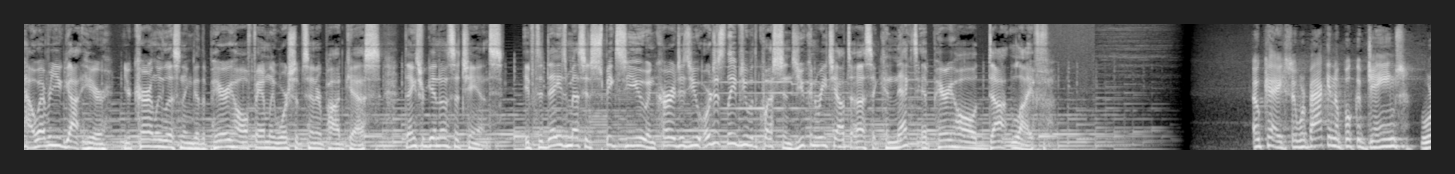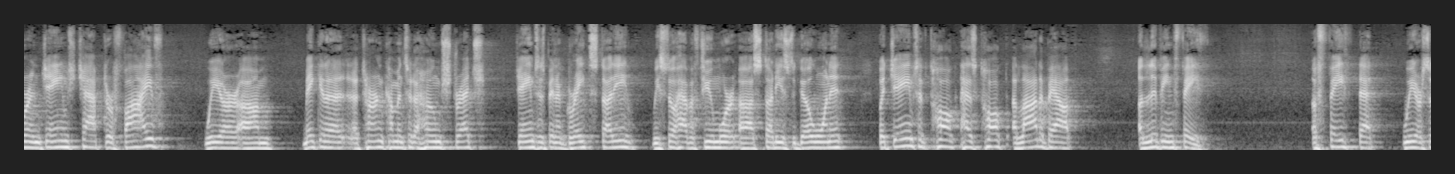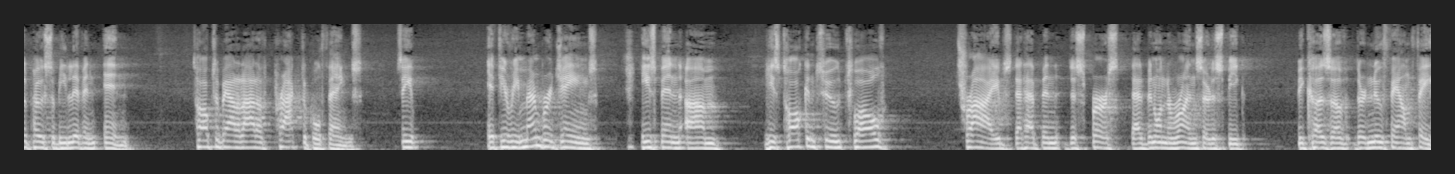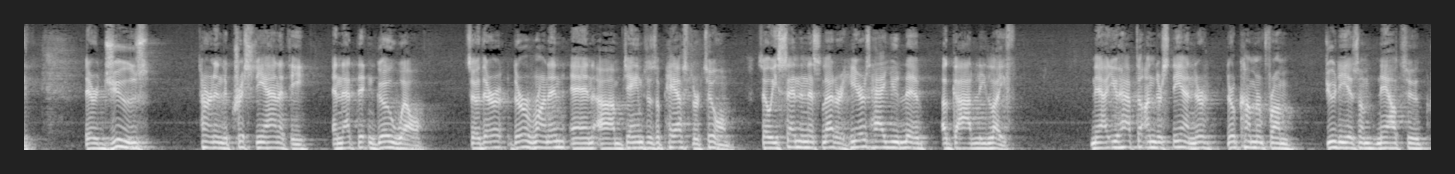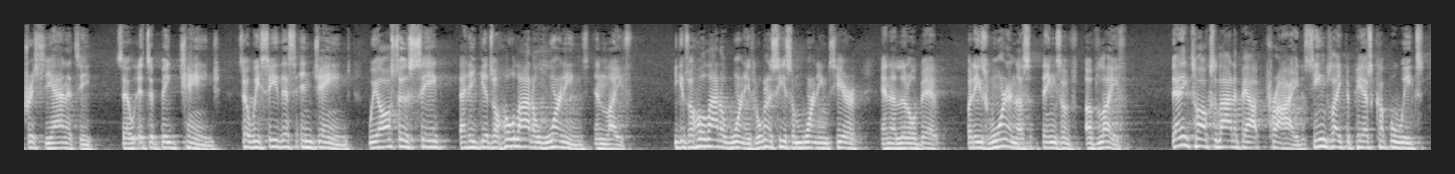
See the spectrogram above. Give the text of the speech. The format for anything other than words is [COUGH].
However, you got here, you're currently listening to the Perry Hall Family Worship Center podcast. Thanks for giving us a chance. If today's message speaks to you, encourages you, or just leaves you with questions, you can reach out to us at connect at perryhall.life. Okay, so we're back in the book of James. We're in James chapter 5. We are um, making a, a, turn coming to the home stretch. James has been a great study. We still have a few more uh, studies to go on it. But James talked, has talked a lot about a living faith, a faith that we are supposed to be living in. Talks about a lot of practical things. See, if you remember James, He's been, um, he's talking to 12 tribes that have been dispersed, that have been on the run, so to speak, because of their newfound faith. They're Jews turning to Christianity, and that didn't go well. So they're, they're running, and um, James is a pastor to them. So he's sending this letter here's how you live a godly life. Now you have to understand, they're, they're coming from Judaism now to Christianity. So it's a big change. So we see this in James. We also see that he gives a whole lot of warnings in life. He gives a whole lot of warnings. We're going to see some warnings here in a little bit, but he's warning us things of, of life. Then he talks a lot about pride. It seems like the past couple weeks,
